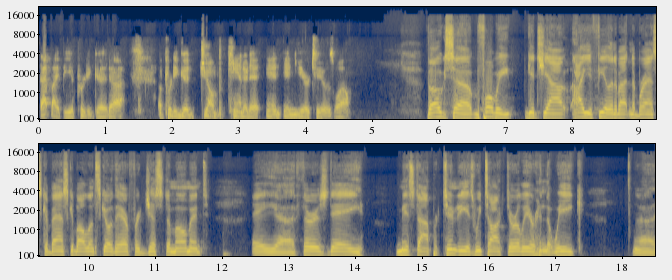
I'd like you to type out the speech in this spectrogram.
that might be a pretty good uh, a pretty good jump candidate in in year two as well. Vogues, uh, before we get you out, how you feeling about Nebraska basketball? Let's go there for just a moment. A uh, Thursday missed opportunity, as we talked earlier in the week. Uh,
